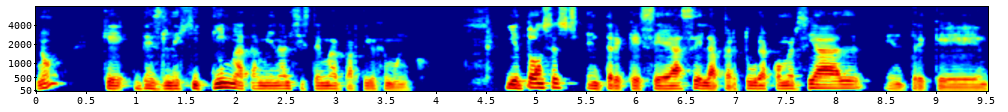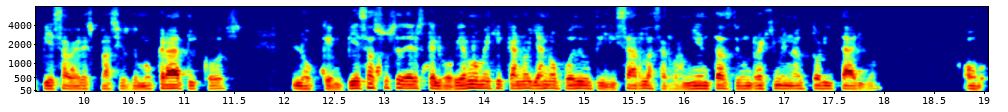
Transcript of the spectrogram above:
¿no? Que deslegitima también al sistema de partido hegemónico. Y entonces, entre que se hace la apertura comercial, entre que empieza a haber espacios democráticos, lo que empieza a suceder es que el gobierno mexicano ya no puede utilizar las herramientas de un régimen autoritario o,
